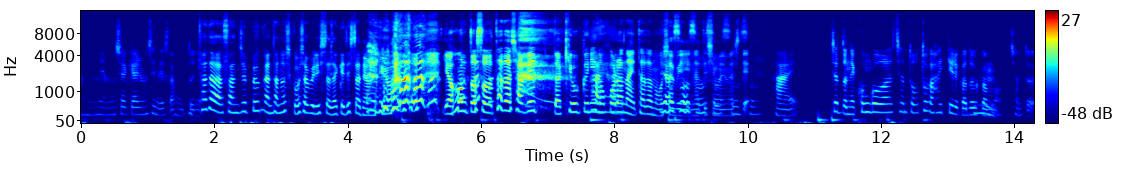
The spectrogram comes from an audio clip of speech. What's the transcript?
あのね、申し訳ありませんでした、本当に。ただ30分間楽しくおしゃべりしただけでしたね、あの日は。いや、ほんとそう、ただ喋った記憶に残らない、ただのおしゃべりになってしまいましてはい。ちょっとね、今後はちゃんと音が入っているかどうかうんも、ちゃんと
